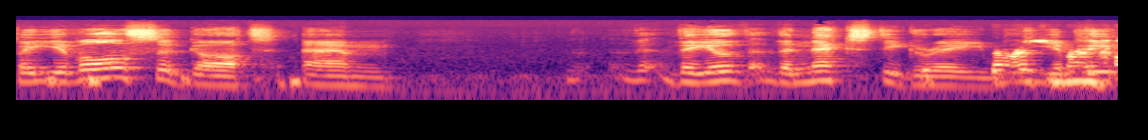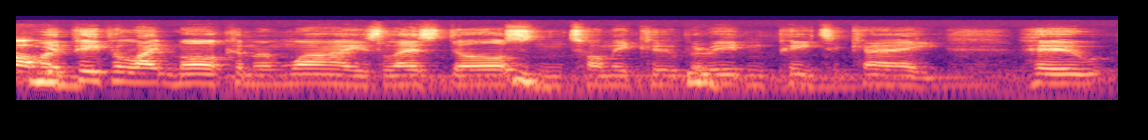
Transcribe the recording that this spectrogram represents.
but you've also got um, the, the other the next degree. Your, pe- your people like Morecambe and Wise, Les Dawson, Tommy Cooper, even Peter Kay, who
